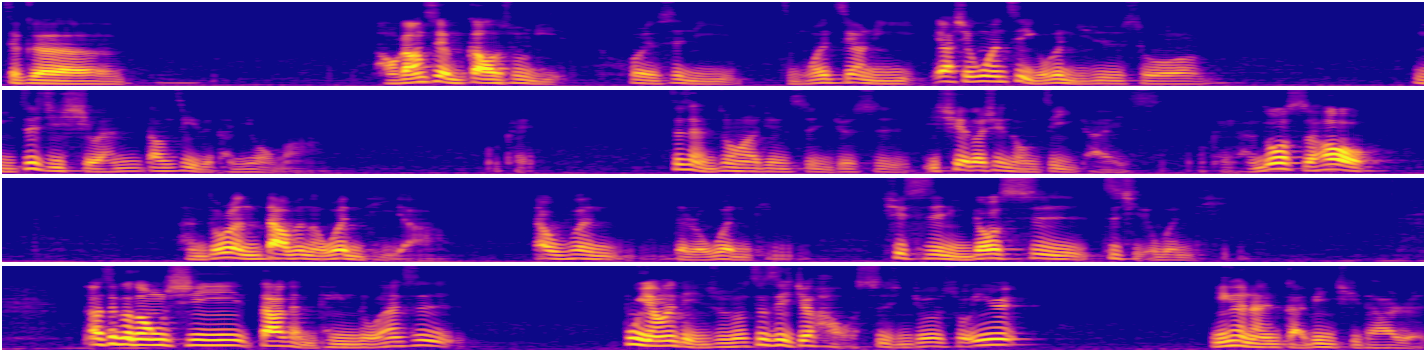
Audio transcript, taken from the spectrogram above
这个，我，刚才也不告诉你，或者是你怎么会这样？你要先问自己一个问题，就是说，你自己喜欢当自己的朋友吗？OK，这是很重要的一件事情，就是一切都先从自己开始。OK，很多时候，很多人大部分的问题啊，大部分的人问题，其实你都是自己的问题。那这个东西大家可能听过，但是不一样的点就是说，这是一件好事情，就是说，因为你很难改变其他人，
